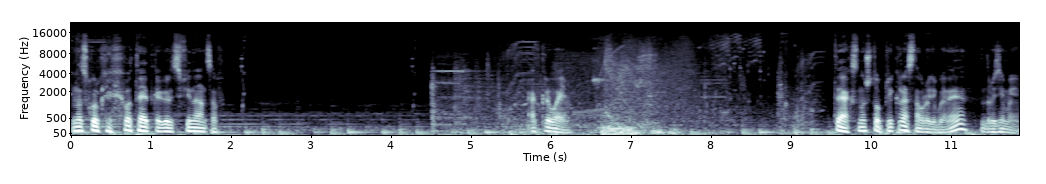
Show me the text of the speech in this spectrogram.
Насколько хватает, как говорится, финансов. Открываем Так, ну что, прекрасно вроде бы, да, друзья мои?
